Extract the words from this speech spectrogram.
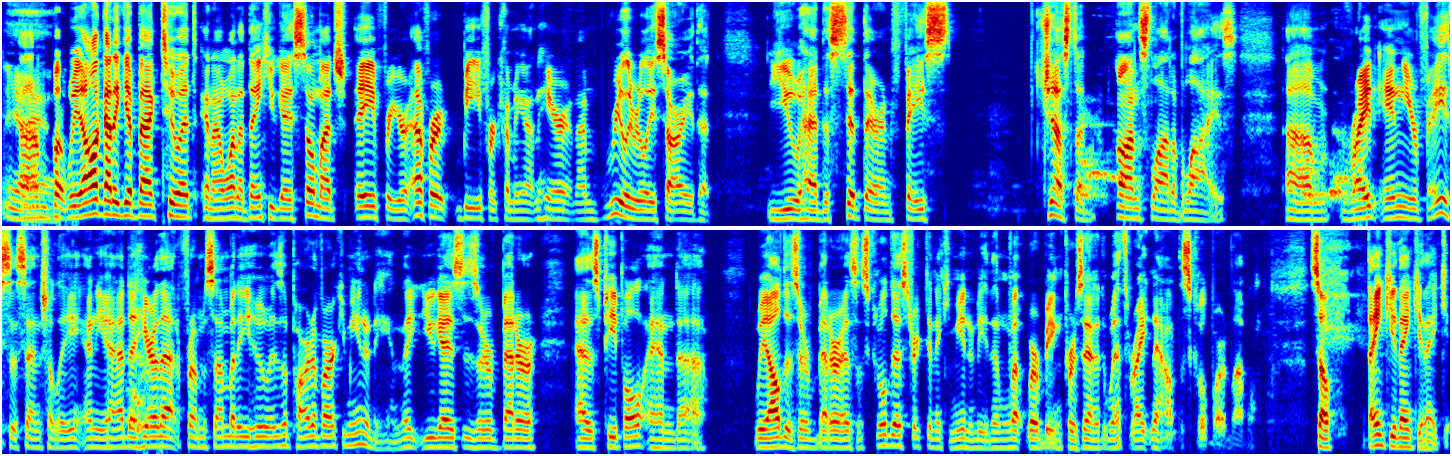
Yeah, um, yeah. But we all got to get back to it. And I want to thank you guys so much, A, for your effort, B, for coming on here. And I'm really, really sorry that you had to sit there and face just an onslaught of lies um, right in your face, essentially. And you had to hear that from somebody who is a part of our community. And that you guys deserve better as people. And, uh, we all deserve better as a school district and a community than what we're being presented with right now at the school board level. So thank you, thank you, thank you.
